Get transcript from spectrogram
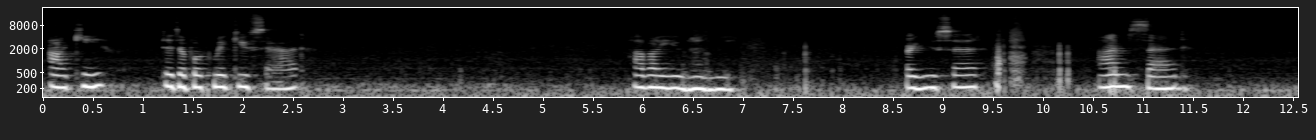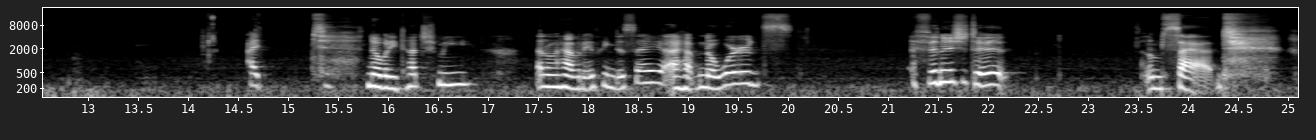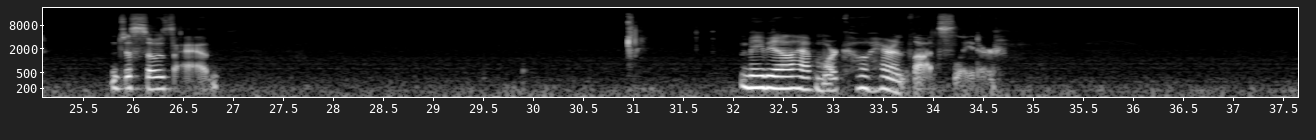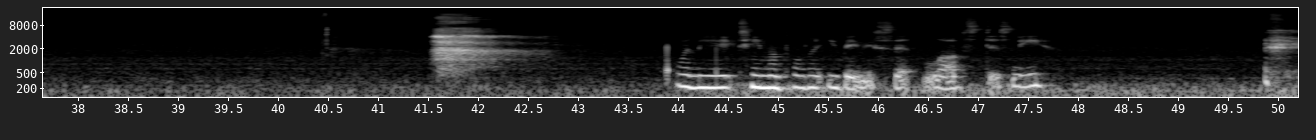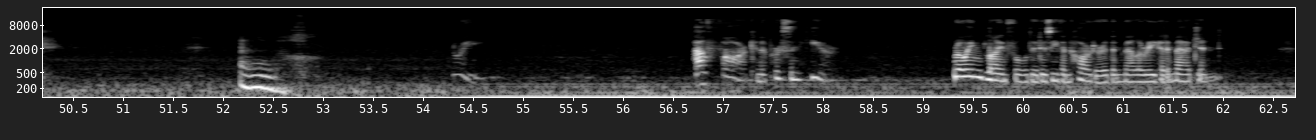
Aki, did the book make you sad? How about you, Henry? Are you sad? I'm sad. I. Nobody touched me. I don't have anything to say. I have no words. I finished it. And I'm sad. I'm just so sad. Maybe I'll have more coherent thoughts later. When the 18 month old that you babysit loves Disney. LOL. Three. How far can a person hear? Rowing blindfolded is even harder than Mallory had imagined.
